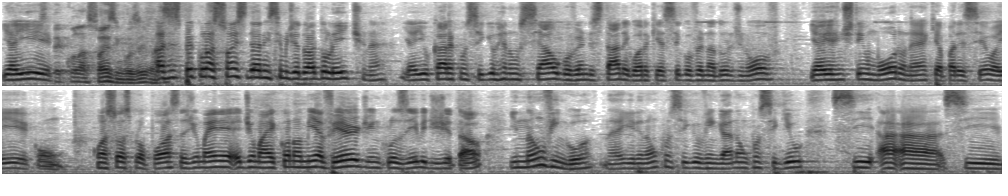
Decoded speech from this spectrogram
E aí. Especulações, inclusive. Né? As especulações se deram em cima de Eduardo Leite, né? E aí o cara conseguiu renunciar ao governo do estado, agora quer ser governador de novo. E aí a gente tem o Moro, né, que apareceu aí com, com as suas propostas de uma, de uma economia verde, inclusive digital, e não vingou, né? E ele não conseguiu vingar, não conseguiu se, a, a se,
